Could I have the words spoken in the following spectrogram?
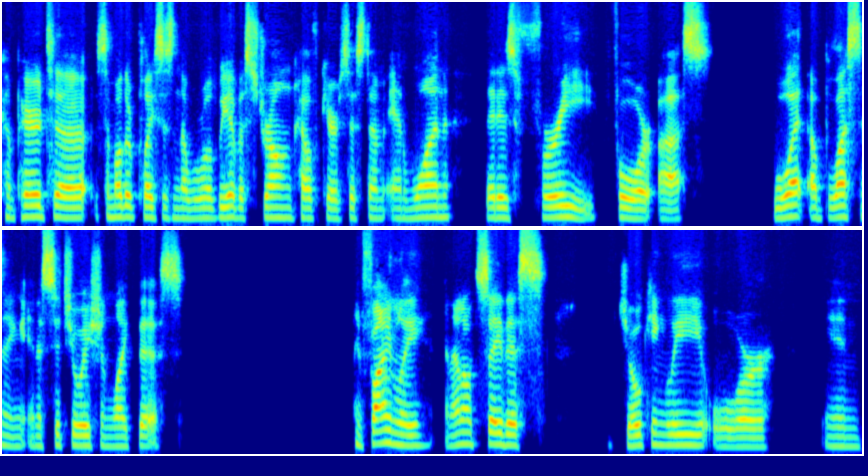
compared to some other places in the world, we have a strong healthcare system and one that is free for us. What a blessing in a situation like this. And finally, and I don't say this jokingly or in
